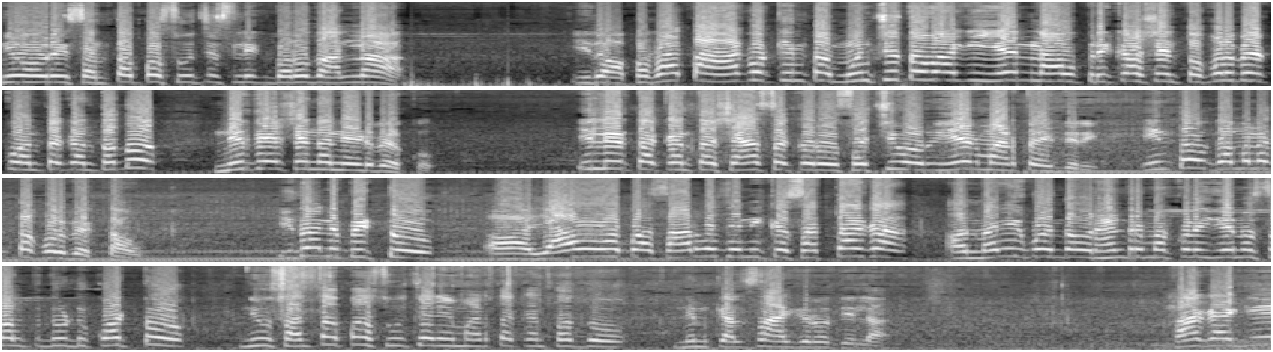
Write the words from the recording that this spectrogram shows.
ನೀವು ಅವ್ರಿಗೆ ಸಂತಾಪ ಸೂಚಿಸ್ಲಿಕ್ಕೆ ಬರೋದು ಇದು ಅಪಘಾತ ಆಗೋಕ್ಕಿಂತ ಮುಂಚಿತವಾಗಿ ಏನ್ ನಾವು ಪ್ರಿಕಾಷನ್ ತಗೊಳ್ಬೇಕು ಅಂತಕ್ಕಂಥದ್ದು ನಿರ್ದೇಶನ ನೀಡಬೇಕು. ಇಲ್ಲಿರ್ತಕ್ಕಂಥ ಶಾಸಕರು, ಸಚಿವರು ಏನ್ ಮಾಡ್ತಾ ಇದ್ದೀರಿ? ಇಂಥವ್ ಗಮನಕ್ಕೆ ತಗೊಳ್ಬೇಕು ತಾವು. ಇದನ್ನು ಬಿಟ್ಟು ಯಾವ ಒಬ್ಬ ಸಾರ್ವಜನಿಕ ಸತ್ತಾಗ ಅವ್ನ ಮನೆಗೆ ಬಂದು ಅವ್ರ ಹೆಂಡ್ರ ಮಕ್ಕಳಿಗೆ ಏನೋ ಸ್ವಲ್ಪ ದುಡ್ಡು ಕೊಟ್ಟು ನೀವು ಸಂತಾಪ ಸೂಚನೆ ಮಾಡ್ತಕ್ಕಂಥದ್ದು ನಿಮ್ ಕೆಲಸ ಆಗಿರೋದಿಲ್ಲ. ಹಾಗಾಗಿ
